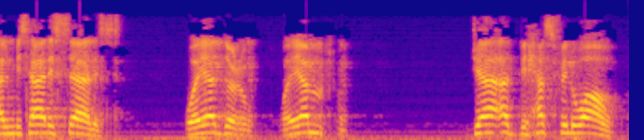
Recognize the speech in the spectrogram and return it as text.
المثال الثالث. ويدعو ويمحو جاءت بحذف الواو.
